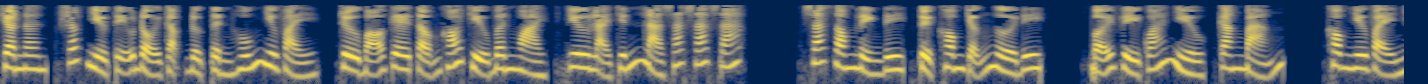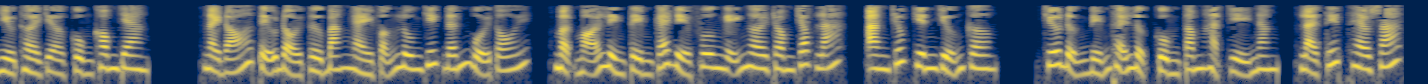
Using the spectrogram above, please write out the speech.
Cho nên, rất nhiều tiểu đội gặp được tình huống như vậy, trừ bỏ kê tẩm khó chịu bên ngoài, dư lại chính là sát sát sát. Sát xong liền đi, tuyệt không dẫn người đi. Bởi vì quá nhiều, căn bản, không như vậy nhiều thời giờ cùng không gian. Này đó tiểu đội từ ban ngày vẫn luôn giết đến buổi tối, mệt mỏi liền tìm cái địa phương nghỉ ngơi trong chốc lát, ăn chút dinh dưỡng cơm, chứa đựng điểm thể lực cùng tâm hạch dị năng, lại tiếp theo sát.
